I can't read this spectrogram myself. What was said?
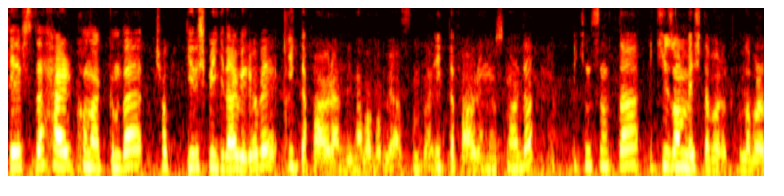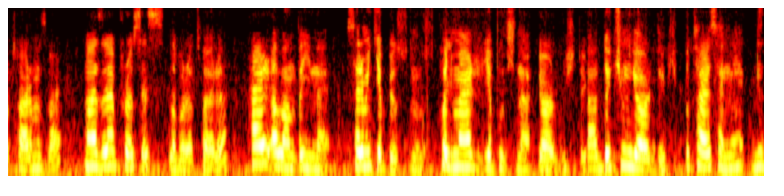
gelip size her konu hakkında çok giriş bilgiler veriyor ve ilk defa öğrendiğin alaba bu aslında. İlk defa öğreniyorsun orada. İkinci sınıfta 215 labora- laboratuvarımız var. Malzeme proses laboratuvarı. Her alanda yine seramik yapıyorsunuz. Polimer yapılışını görmüştük. Döküm gördük. Bu tarz hani biz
